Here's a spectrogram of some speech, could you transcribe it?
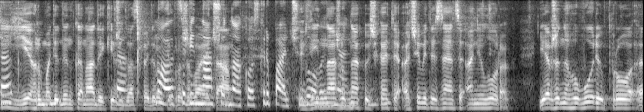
так. є громадянин Канади, який вже Так. 25 Ну, років але це він проживає наш там. однаково, Скрипаль, чудовий. Він наш однаковий. Чекайте, а чим відрізняється Ані Лорак? Я вже не говорю про е,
